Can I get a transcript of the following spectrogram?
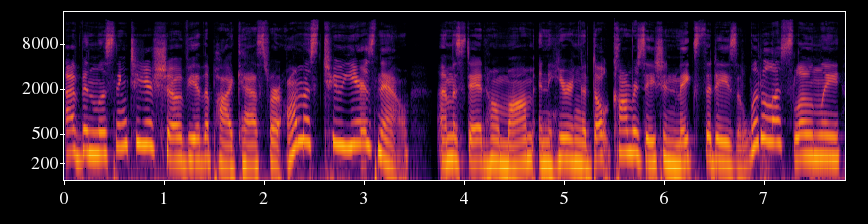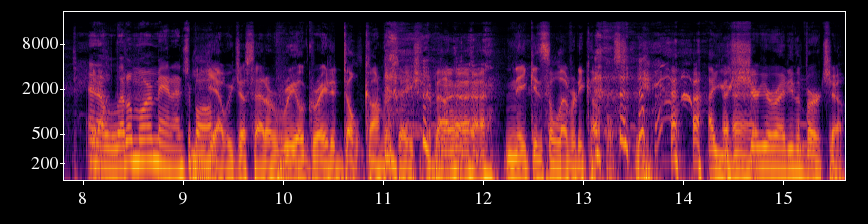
I've been listening to your show via the podcast for almost two years now. I'm a stay at home mom, and hearing adult conversation makes the days a little less lonely and a little more manageable. Yeah, we just had a real great adult conversation about naked celebrity couples. Are you sure you're writing the Burt Show?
